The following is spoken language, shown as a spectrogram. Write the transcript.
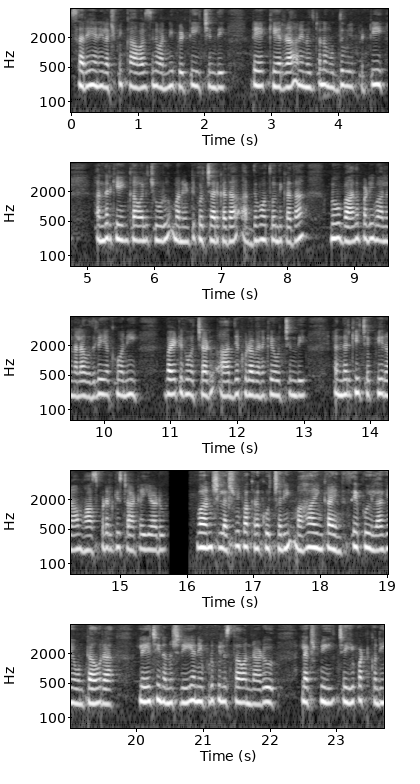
సరే అని లక్ష్మికి కావాల్సినవన్నీ పెట్టి ఇచ్చింది. టేక్ కేర్ రా అని నుదుటన ముద్దు పెట్టి అందరికీ ఏం కావాలో చూడు. మన ఇంటికి వచ్చారు కదా అర్థమవుతోంది కదా. నువ్వు బాధపడి వాళ్ళని అలా వదిలేయకు అని బయటకు వచ్చాడు. ఆద్య కూడా వెనకే వచ్చింది. అందరికీ చెప్పి రామ్ హాస్పిటల్కి స్టార్ట్ అయ్యాడు. వంశ్ లక్ష్మి పక్కన కూర్చొని మహా ఇంకా ఎంతసేపు ఇలాగే ఉంటావురా? లేచి నన్ను శ్రీ అని ఎప్పుడు పిలుస్తావు అన్నాడు లక్ష్మి చెయ్యి పట్టుకొని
